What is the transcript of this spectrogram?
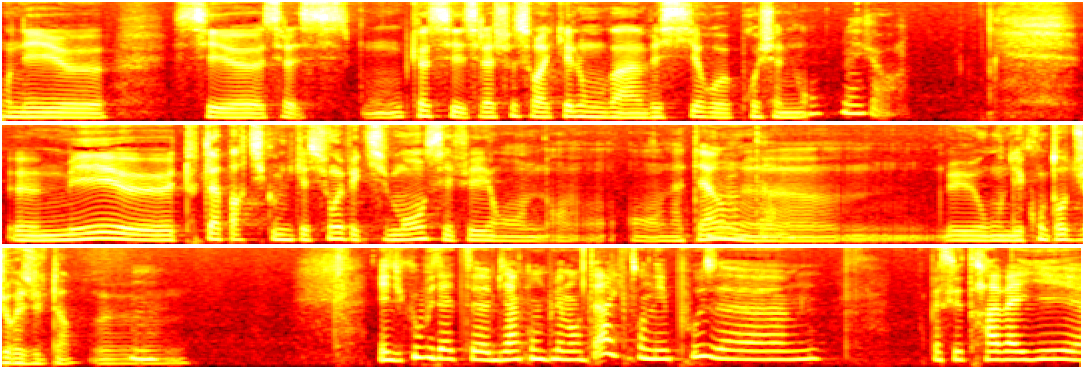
on est c'est euh, en cas c'est la chose sur laquelle on va investir euh, prochainement. D'accord. Euh, mais toute la partie communication, effectivement, c'est fait en, en, interne. et on est content du résultat. Hmm. Et du coup, vous êtes bien complémentaire avec ton épouse parce que travailler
